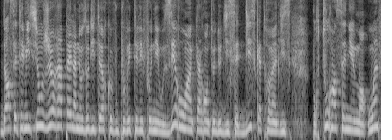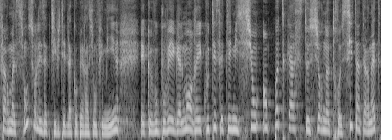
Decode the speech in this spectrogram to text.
dans cette émission, je rappelle à nos auditeurs que vous pouvez téléphoner au 01 42 17 10 90 pour tout renseignement ou information sur les activités de la coopération féminine et que vous pouvez également réécouter cette émission en podcast sur notre site internet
